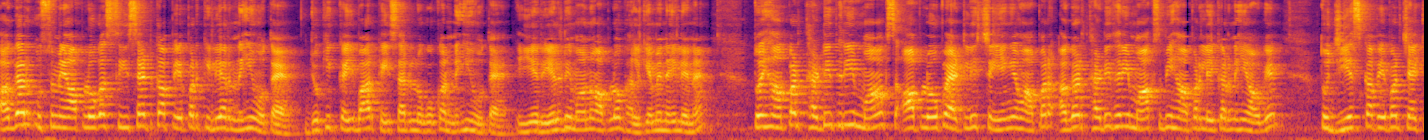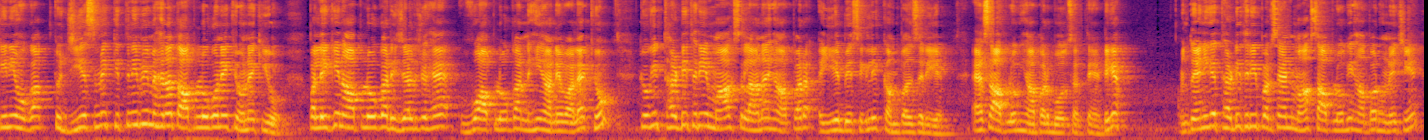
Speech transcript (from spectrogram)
अगर उसमें आप लोगों का सी सेट का पेपर क्लियर नहीं होता है, जो कि कई बार कई सारे लोगों का नहीं होता है, ये रियलिटी मानो आप लोग हल्के में नहीं लेना है तो यहाँ पर 33 मार्क्स आप लोगों को एटलीस्ट चाहिए वहाँ पर। अगर 33 मार्क्स भी यहाँ पर लेकर नहीं आओगे तो जीएस का पेपर चेक ही नहीं होगा। तो जीएस में कितनी भी मेहनत आप लोगों ने क्यों ना की हो, पर लेकिन आप लोगों का रिज़ल्ट जो है, वो आप लोगों का नहीं आने वाला है। क्यों? क्योंकि 33 मार्क्स लाना यहाँ पर, ये बेसिकली कंपलसरी है। ऐसा आप लोग यहाँ पर बोल सकते हैं, ठीक है? तो यानी कि 33 परसेंट मार्क्स आप लोग यहाँ पर होने चाहिए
